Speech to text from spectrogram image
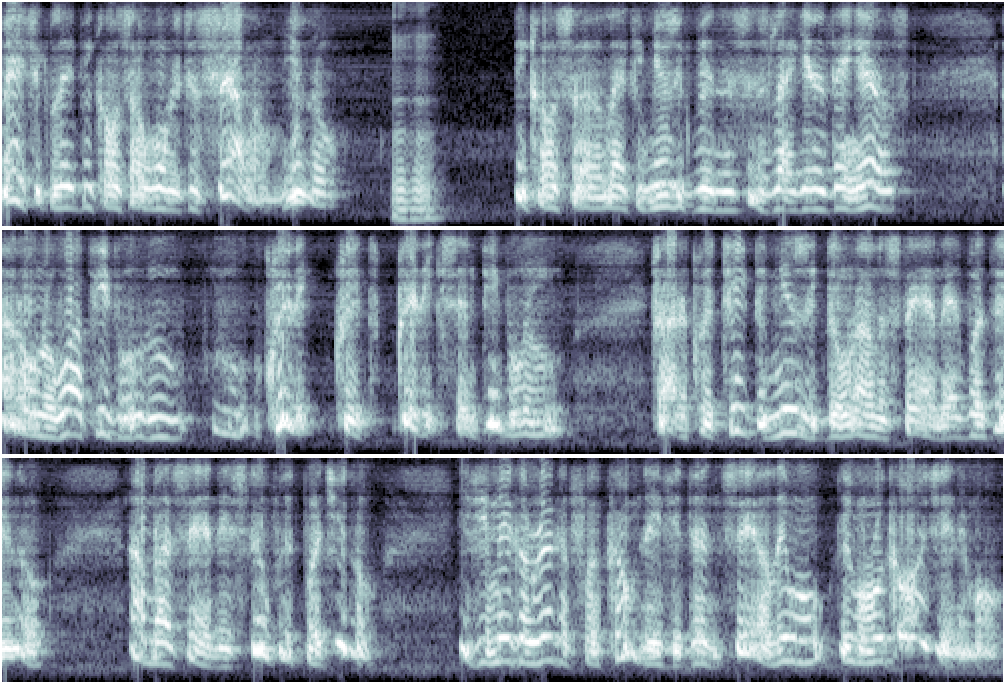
basically because I wanted to sell them, you know. Mm-hmm. Because uh, like the music business is like anything else. I don't know why people who, who critic, crit, critics and people who try to critique the music don't understand that. But you know, I'm not saying they're stupid, but you know, if you make a record for a company, if it doesn't sell, they won't they won't record you anymore.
